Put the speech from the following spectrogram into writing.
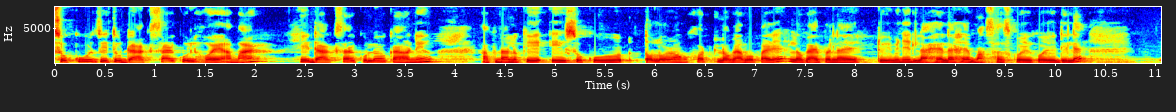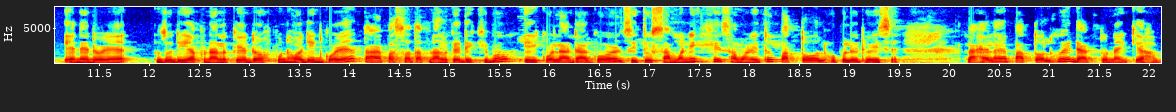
চকুৰ যিটো ডাৰ্ক চাৰ্কুল হয় আমাৰ সেই ডাৰ্ক চাৰ্কুলৰ কাৰণেও আপোনালোকে এই চকুৰ তলৰ অংশত লগাব পাৰে। লগাই পেলাই দুই মিনিট লাহে লাহে মাছাজ কৰি কৰি দিলে এনেদৰে যদি আপোনালোকে দহ পোন্ধৰ দিন কৰে তাৰপাছত আপোনালোকে দেখিব এই ক'লা দাগৰ যিটো চামনি সেই চামনিটো পাতল হ'বলৈ ধৰিছে। লাহে লাহে পাতল হৈ দাগটো নাইকিয়া হ'ব।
